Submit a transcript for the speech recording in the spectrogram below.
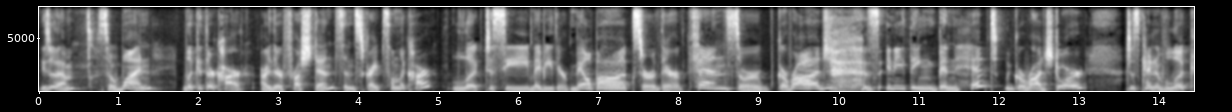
These are them. So one, Look at their car. Are there fresh dents and scrapes on the car? Look to see maybe their mailbox or their fence or garage. Has anything been hit? The garage door. Just kind of look,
